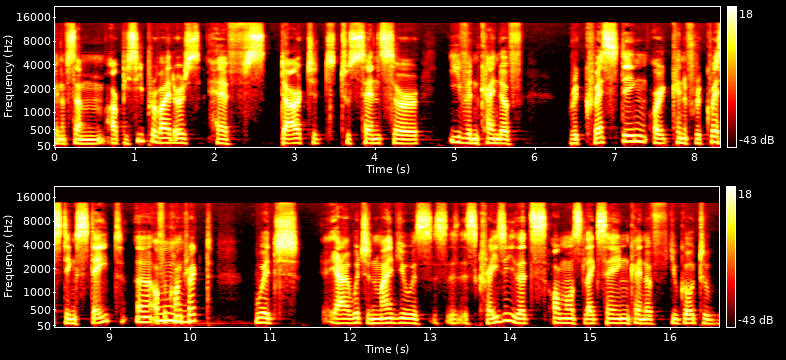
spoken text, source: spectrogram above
kind of some RPC providers have started to censor even kind of requesting or kind of requesting state uh, of mm. a contract, which yeah, which in my view is, is, is crazy. That's almost like saying kind of you go to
